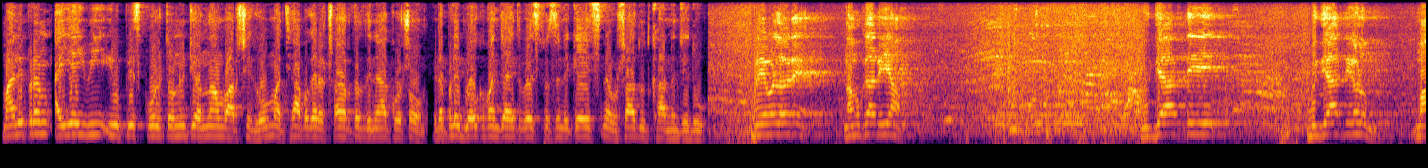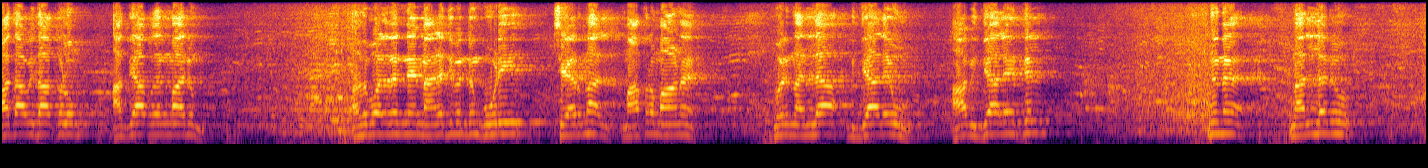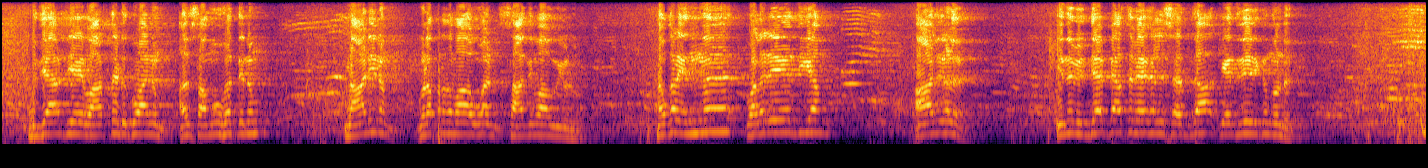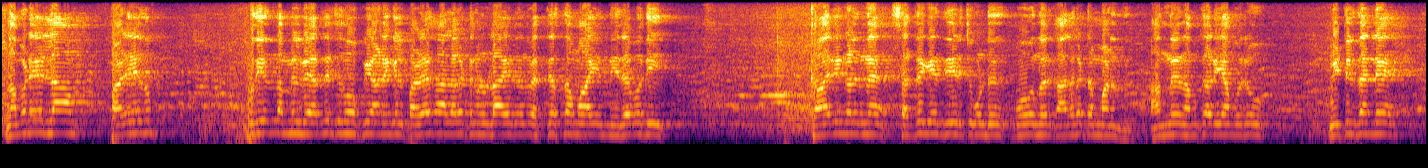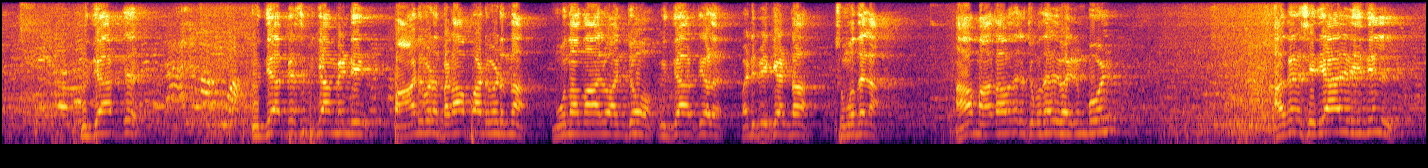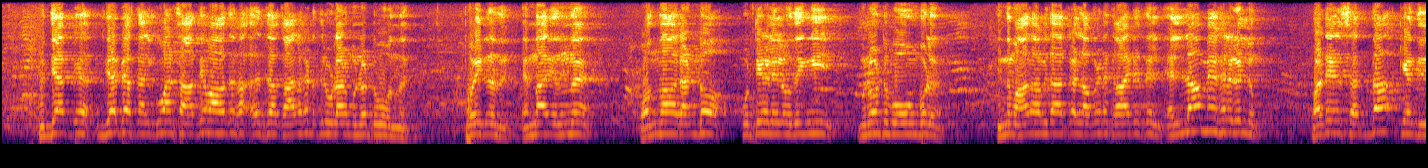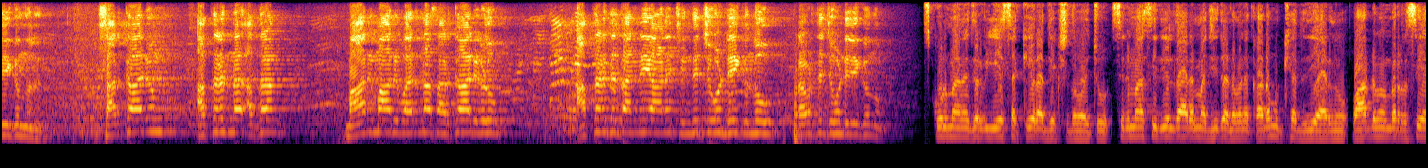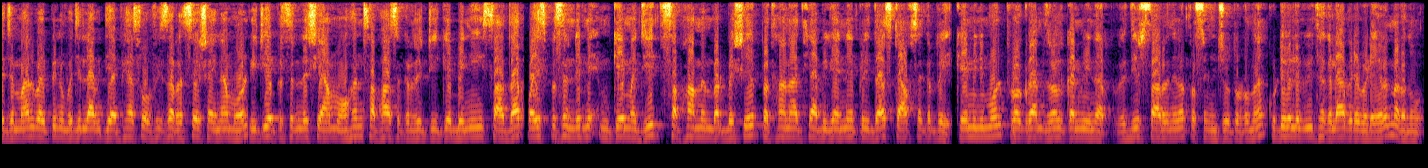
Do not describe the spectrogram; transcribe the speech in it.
Malipuram I I V U P school തൊണ്ണൂറ്റിയൊന്നാം വാർഷികവും അധ്യാപക രക്ഷാകർത്തൃ ദിനാഘോഷവും Edappally block panchayat vice president K S Noushad ഉദ്ഘാടനം ചെയ്തു. പ്രിയമുള്ളവരെ നമുക്കറിയാം വിദ്യാർത്ഥി വിദ്യാർത്ഥികളും മാതാപിതാക്കളും അധ്യാപകന്മാരും അതുപോലെ തന്നെ മാനേജ്മെന്റും കൂടി ചേർന്നാൽ മാത്രമാണ് ഒരു നല്ല വിദ്യാലയവും ആ വിദ്യാലയത്തിൽ നിന്ന് നല്ലൊരു വിദ്യാർത്ഥിയെ വാർത്തെടുക്കുവാനും അത് സമൂഹത്തിനും നാടിനും ഗുണപ്രദമാകുവാൻ സാധ്യമാവുകയുള്ളൂ. നമുക്കറിയാം ഇന്ന് വളരെയധികം ആളുകൾ ഇന്ന് വിദ്യാഭ്യാസ മേഖലയിൽ ശ്രദ്ധ കേന്ദ്രീകരിക്കുന്നുണ്ട്. നമ്മുടെ എല്ലാം പഴയതും പുതിയതും തമ്മിൽ വേർതിരിച്ച് നോക്കുകയാണെങ്കിൽ പഴയ കാലഘട്ടങ്ങളിലുണ്ടായിരുന്ന വ്യത്യസ്തമായി നിരവധി കാര്യങ്ങളിൽ നിന്ന് ശ്രദ്ധ കേന്ദ്രീകരിച്ചു കൊണ്ട് പോകുന്ന ഒരു കാലഘട്ടമാണിത്. അന്ന് നമുക്കറിയാം ഒരു വീട്ടിൽ തന്നെ വിദ്യാർത്ഥി വിദ്യാഭ്യസിപ്പിക്കാൻ വേണ്ടി പാടുപെട പെടാ പാടുപെടുന്ന മൂന്നോ നാലോ അഞ്ചോ വിദ്യാർത്ഥികൾ പഠിപ്പിക്കേണ്ട ചുമതല. ആ മാതാപിതാക്കൾ ചുമതല വരുമ്പോൾ അത് ശരിയായ രീതിയിൽ വിദ്യാഭ്യാസ വിദ്യാഭ്യാസം നൽകുവാൻ സാധ്യമാകാത്ത കാലഘട്ടത്തിലൂടെയാണ് മുന്നോട്ട് പോകുന്നത് പോയിരുന്നത്. എന്നാൽ ഇന്ന് ഒന്നോ രണ്ടോ കുട്ടികളിൽ ഒതുങ്ങി മുന്നോട്ട് പോകുമ്പോൾ ഇന്ന് മാതാപിതാക്കൾ അവരുടെ കാര്യത്തിൽ എല്ലാ മേഖലകളിലും വളരെ ശ്രദ്ധ കേന്ദ്രീകരിക്കുന്നത്. സർക്കാരും അത്തരം അത്തരം മാറി മാറി വരുന്ന സർക്കാരുകളും അത്തരത്തിൽ തന്നെയാണ് ചിന്തിച്ചുകൊണ്ടിരിക്കുന്നു പ്രവർത്തിച്ചുകൊണ്ടിരിക്കുന്നു. School manager V A Zakir അധ്യക്ഷത വഹിച്ചു. സിനിമാ സീരിയൽ താരം മജീദ് അടവനക്കാട് മുഖ്യാതിഥിയായിരുന്നു. വാർഡ് മെമ്പർ റസിയ ജമാൽ വൈപ്പിൻ ഉപജില്ലാ വിദ്യാഭ്യാസ officer S A Shainamol P T A president Shyam Mohan സഭാ secretary T K Beni Sadar vice president M K Majeed സഭാ member Basheer പ്രധാനാധ്യാപിക N A Preetha staff secretary K Minimol programme general convener Ratheesh sir എന്നിവർ പ്രസംഗിച്ചു. തുടർന്ന് കുട്ടികളുടെ വിവിധ കലാപരിപാടികൾ നടന്നു.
